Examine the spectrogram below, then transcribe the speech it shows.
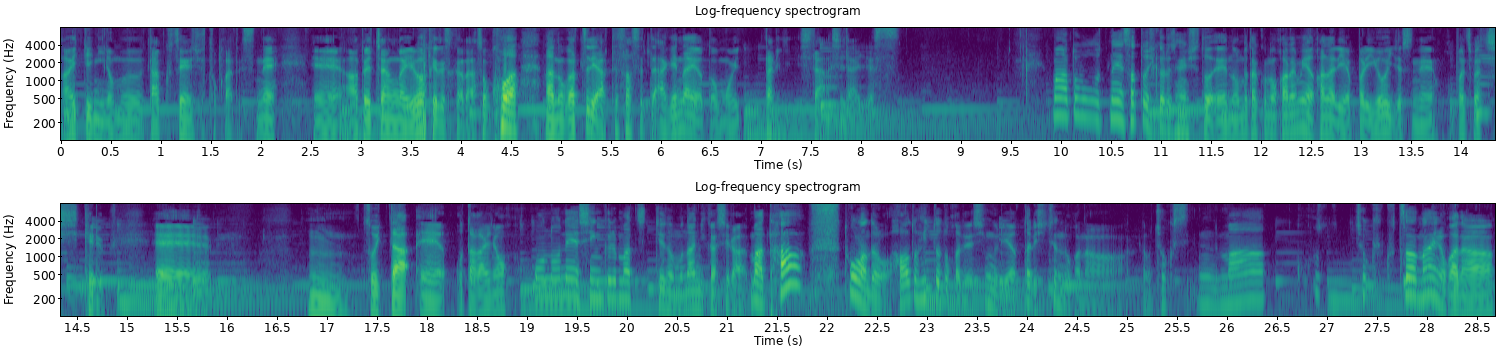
相手に飲むタク選手とかですね、えー、安倍ちゃんがいるわけですから、そこは、あの、がっつり当てさせてあげないよと思ったりした次第です。まあ、あとね、佐藤光選手と、えー、野村拓の絡みはかなりやっぱり良いですね。こうバチバチ蹴る。えー、うん、そういった、えー、お互いの、このね、シングルマッチっていうのも何かしら、まあ、た、どうなんだろう、ハードヒットとかでシングルやったりしてんのかな直、まあ、直接はないのかな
